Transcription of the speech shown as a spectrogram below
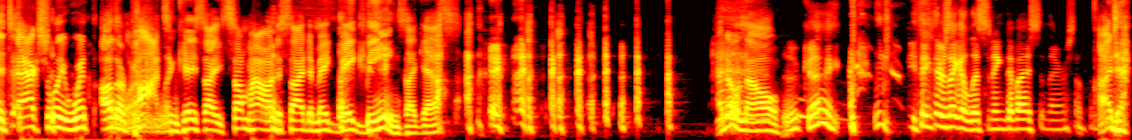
it's actually with other Alarming. pots in case I somehow decide to make baked beans, I guess. I don't know. Okay. You think there's like a listening device in there or something? I it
